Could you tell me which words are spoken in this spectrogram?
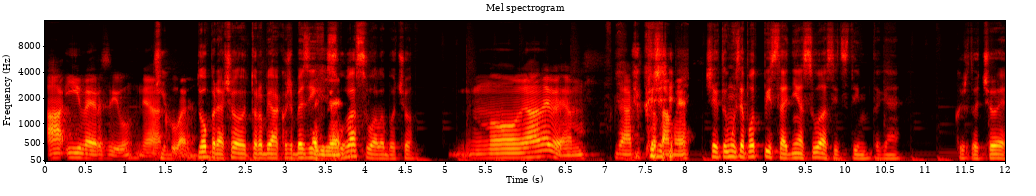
AI verziu nejakú. Či, dobre, čo to robia akože bez ich Takže... súhlasu, alebo čo? No, ja neviem. Jak, čo akože, tam je. Však to musia podpísať, nie súhlasiť s tým. Tak ne. Akože to čo je?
